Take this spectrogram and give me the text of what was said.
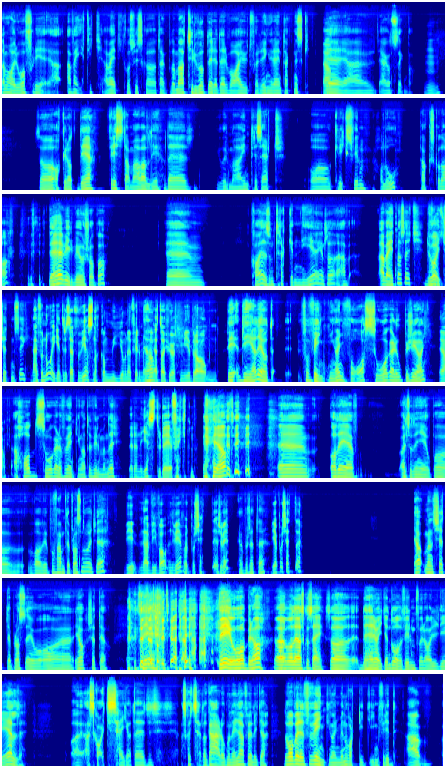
de har jo flere Jeg, jeg veit ikke Jeg vet ikke hvordan vi skal tenke på det. Men jeg tror at det der var en utfordring rent teknisk. Ja. Det er jeg, det er jeg ganske sikker på. Mm. Så akkurat det frista meg veldig. Det gjorde meg interessert. Og krigsfilm, hallo, takk skal du ha. Det vil vi jo se på. Eh, hva er det som trekker ned, egentlig? Jeg, jeg veit meg ikke. Du har ikke sett den, Stig? Nei, for nå er jeg interessert, for vi har snakka mye om den filmen. Ja. Etter å ha hørt mye bra om den. Det, det er det at forventningene var så gærent oppe i skyene. Ja. Jeg hadde så gærne forventninger til filmen der. Det er den yesterday-effekten. ja. Eh, og det er Altså, den er jo på Var vi på femteplass nå, vet vi? Vi, nei, vi, var, vi er vel på sjette, er ikke vi? Vi Er på sjette? Vi er på sjette. Ja, men sjetteplass er jo eh, Ja, sjette, ja. Det, Det, er jo bra, eh, var det jeg skulle si. Så det her er ikke en dårlig film, for all del. Jeg jeg skal ikke si at det Jeg skal ikke si noe galt om den jeg føler ikke det. Det var bare forventningene mine ble ikke innfridd. Jeg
